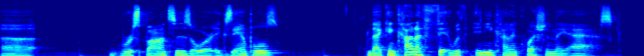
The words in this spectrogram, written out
uh, responses or examples that can kind of fit with any kind of question they ask.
